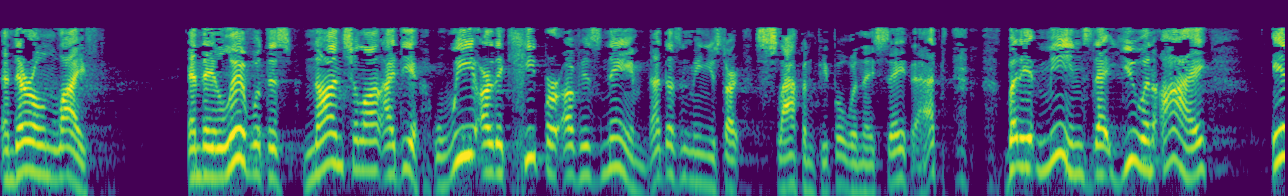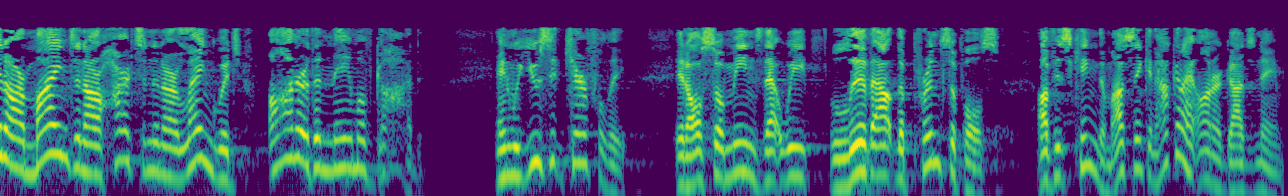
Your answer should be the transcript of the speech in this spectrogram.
and their own life. And they live with this nonchalant idea. We are the keeper of His name. That doesn't mean you start slapping people when they say that. But it means that you and I in our minds, in our hearts, and in our language, honor the name of God. And we use it carefully. It also means that we live out the principles of His kingdom. I was thinking, how can I honor God's name?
